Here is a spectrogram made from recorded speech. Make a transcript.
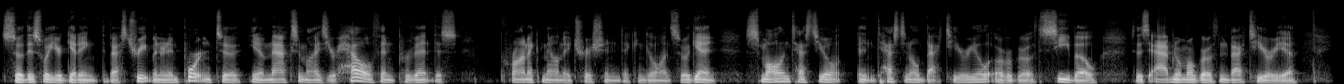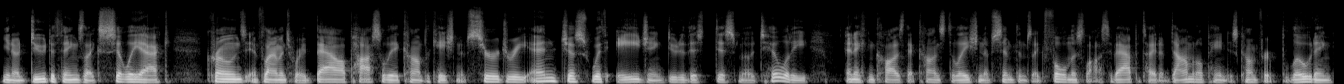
So this way you're getting the best treatment and important to, you know, maximize your health and prevent this chronic malnutrition that can go on. So again, small intestinal intestinal bacterial overgrowth, SIBO, so this abnormal growth in bacteria, you know, due to things like celiac, Crohn's, inflammatory bowel, possibly a complication of surgery, and just with aging due to this dysmotility, and it can cause that constellation of symptoms like fullness, loss of appetite, abdominal pain, discomfort, bloating,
